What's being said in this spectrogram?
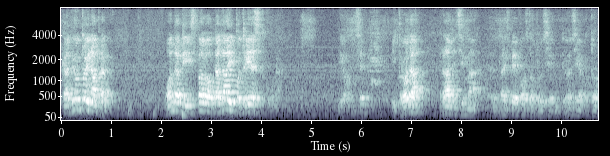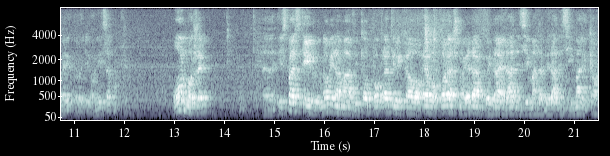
kad bi on to i napravio, onda bi ispalo da da i po 30 kuna dionice i proda radnicima 25% plus jednu dionicu, ako to velik broj dionica, on može ispasti u novinama bi to popratili kao evo konačno jedan koji daje radnicima da bi radnici imali kao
